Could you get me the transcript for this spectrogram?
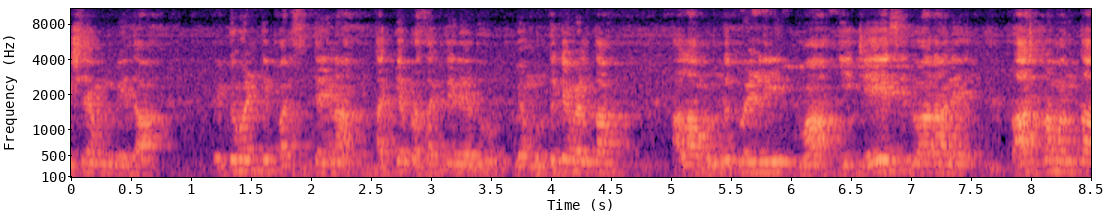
విషయం మీద ఎటువంటి పరిస్థితి అయినా తగ్గే ప్రసక్తి లేదు. మేము ముందుకే వెళ్తాం. అలా ముందుకు వెళ్ళి మా ఈ జేఏసీ ద్వారానే రాష్ట్రమంతా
